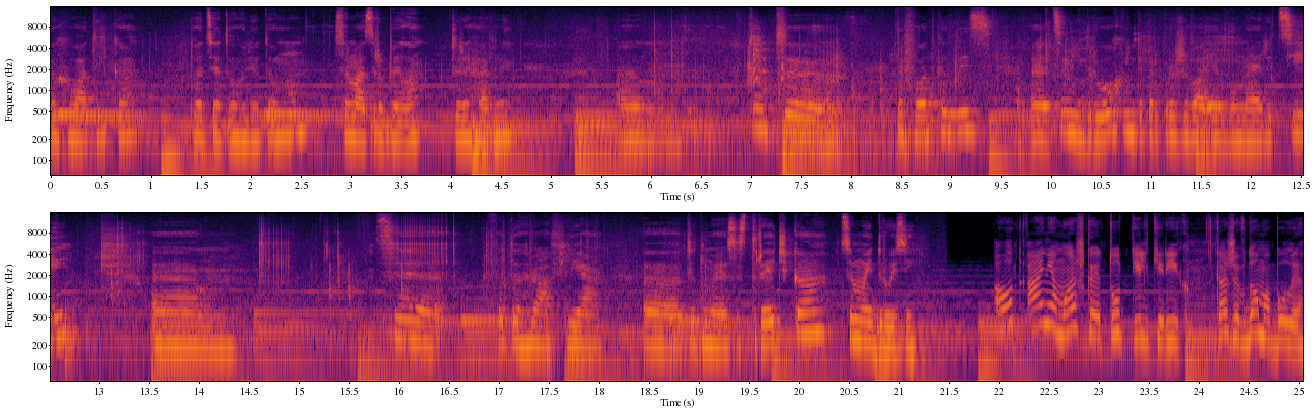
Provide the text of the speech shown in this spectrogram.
вихователька 20 лютого. Сама зробила, дуже гарний. Ем, Тут е, ми фоткались. Е, Це мій друг, він тепер проживає в Америці. Ем, Це фотографія. Е, Тут моя сестричка, це мої друзі. А от Аня мешкає тут тільки рік. Каже, вдома були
